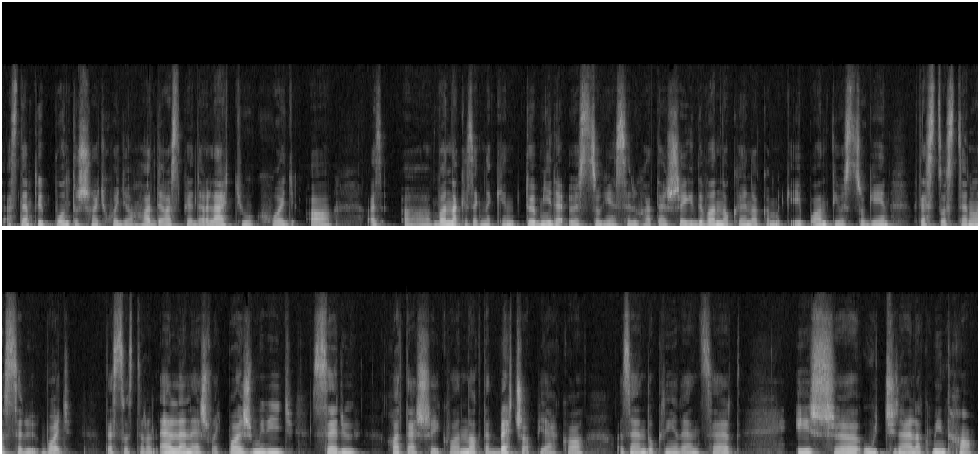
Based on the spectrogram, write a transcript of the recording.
Azt nem tudjuk pontosan, hogy hogyan hat, de azt például látjuk, hogy a, az, a, vannak ezeknek ilyen többnyire ösztrogénszerű hatásai, de vannak olyanok, amik épp antiosztrogén, tesztoszteronszerű, vagy tesztoszteron ellenes, vagy pajzsmirigy-szerű hatásaik vannak, tehát becsapják a, az endokrin rendszert, és úgy csinálnak, mintha.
